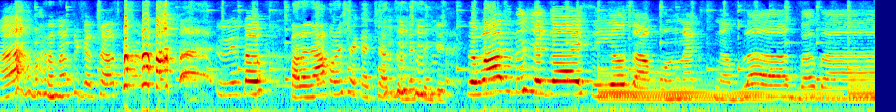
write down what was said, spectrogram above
Ah, parang nakika-chat. Bitaw. Para na ako na siya ka-chat sa messenger. Samahan na siya guys. See you sa akong next nga vlog. Bye-bye.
